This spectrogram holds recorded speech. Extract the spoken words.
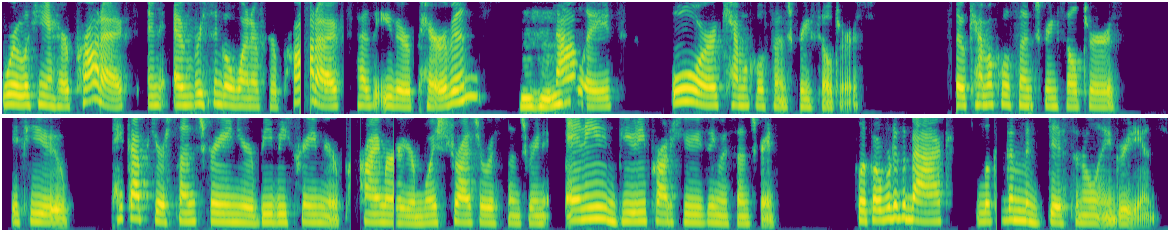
we're looking at her products, and every single one of her products has either parabens, mm-hmm. phthalates, or chemical sunscreen filters. So, chemical sunscreen filters, if you pick up your sunscreen, your BB cream, your primer, your moisturizer with sunscreen, any beauty product you're using with sunscreen, flip over to the back, look at the medicinal ingredients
